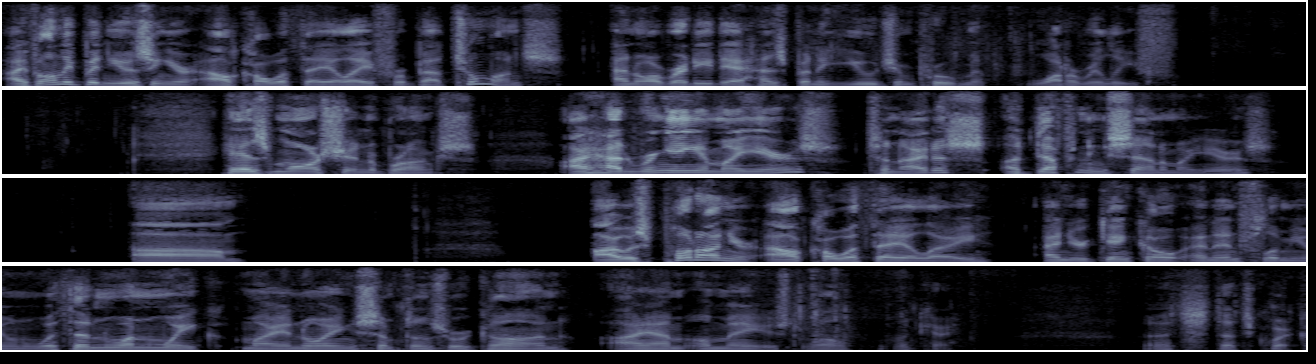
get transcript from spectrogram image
I've only been using your Alcar with ALA for about two months, and already there has been a huge improvement. What a relief. Here's Marcia in the Bronx. I had ringing in my ears, tinnitus, a deafening sound in my ears. Um, I was put on your Alcar with ALA and your Ginkgo and Inflamune. Within one week, my annoying symptoms were gone. I am amazed. Well, okay, that's that's quick.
